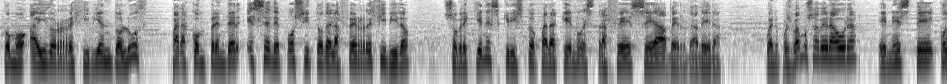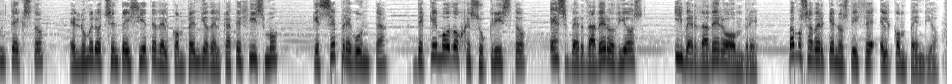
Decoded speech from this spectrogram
cómo ha ido recibiendo luz para comprender ese depósito de la fe recibido sobre quién es Cristo para que nuestra fe sea verdadera. Bueno, pues vamos a ver ahora, en este contexto, el número 87 del compendio del Catecismo, que se pregunta de qué modo Jesucristo es verdadero Dios y verdadero hombre. Vamos a ver qué nos dice el compendio.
